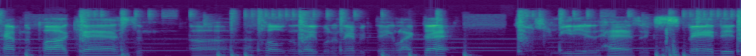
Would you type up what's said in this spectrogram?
having a podcast and uh, a clothing label and everything like that, social media has expanded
